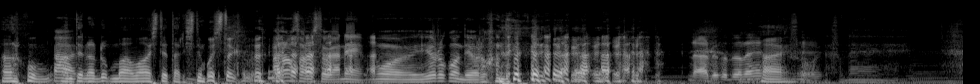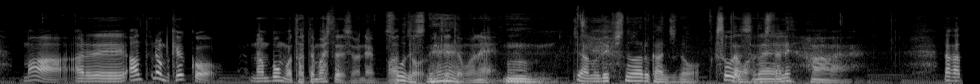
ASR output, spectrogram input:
あの、あアンテナの、まあ、回してたりしてましたけどね。アナウンサーの人がね、もう喜んで喜んで。なるほどね。はいそうですね。まあ、あれ、アンテナも結構何本も立てましたですよね、そうですね見ててもね。うんじゃあ、あの、歴史のある感じのタワそうですね。ーでしたね。はい。なんか、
